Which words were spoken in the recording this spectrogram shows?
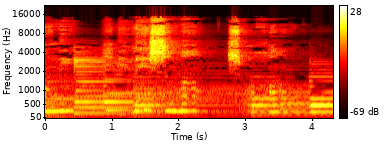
你，你为什么说谎？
